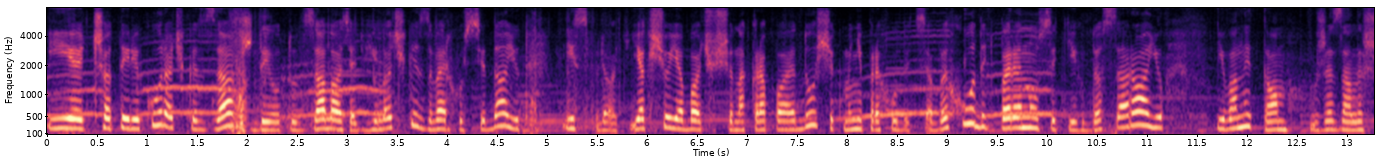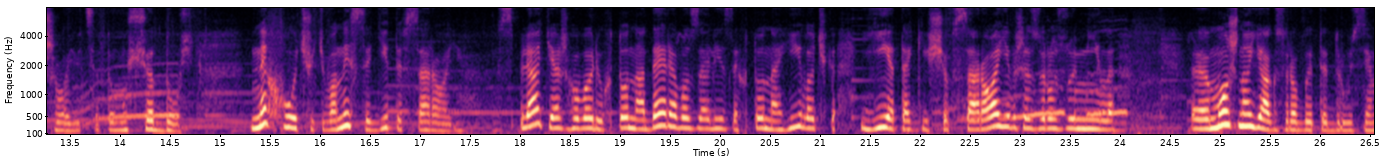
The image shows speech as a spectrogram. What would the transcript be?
І чотири курочки завжди отут залазять в гілочки, зверху сідають і сплять. Якщо я бачу, що накрапає дощик, мені приходиться виходить, переносить їх до сараю, і вони там вже залишаються, тому що дощ. Не хочуть вони сидіти в сараї. Сплять, я ж говорю, хто на дерево залізе, хто на гілочки. Є такі, що в сараї вже зрозуміли. Е, можна як зробити, друзі?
